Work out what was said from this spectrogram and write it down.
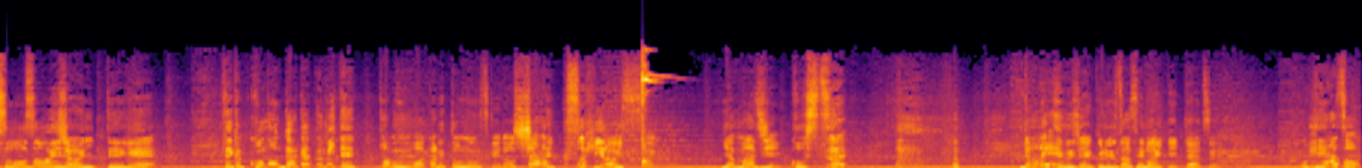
想像以上にでげえ。てか、この画角見て多分わかると思うんですけど、車内クソ広いっす。いや、マジ、個室？誰 ?FJ クルーザー狭いって言ったやつ。これ部屋ぞ。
